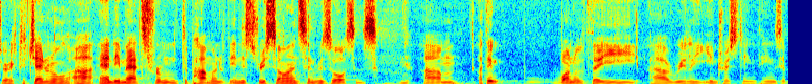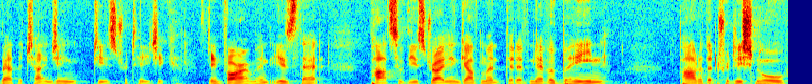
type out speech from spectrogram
Director General, uh, Andy Matz from Department of Industry, Science and Resources. Um, I think one of the uh, really interesting things about the changing geostrategic environment is that parts of the Australian government that have never been part of the traditional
